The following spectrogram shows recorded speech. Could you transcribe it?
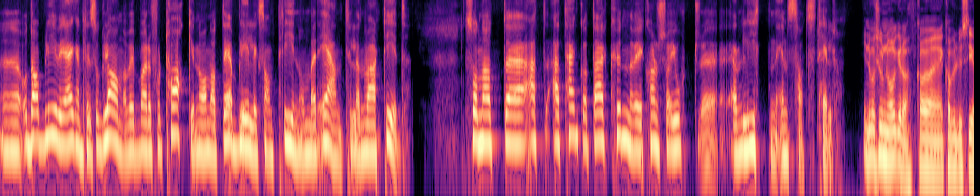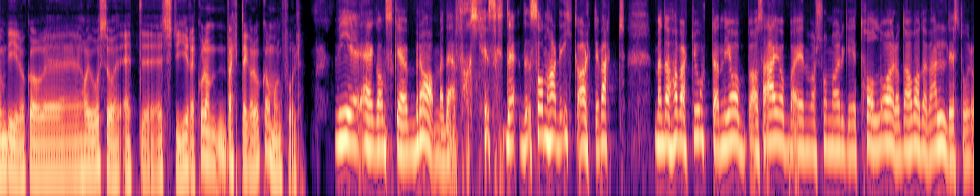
Eh, og da blir vi egentlig så glad når vi bare får tak i noen, at det blir liksom pri nummer én til enhver tid. Sånn at eh, jeg, jeg, tenker at der kunne vi kanskje ha gjort eh, en liten innsats til. Innovasjon Norge, da. Hva, hva vil du si om de? Dere eh, har jo også et, et styre. Hvordan vektlegger dere mangfold? Vi er ganske bra med det, faktisk. Det, det, sånn har det ikke alltid vært. Men det har vært gjort en jobb. Altså, jeg jobba i Innovasjon Norge i tolv år, og da var det veldig stor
